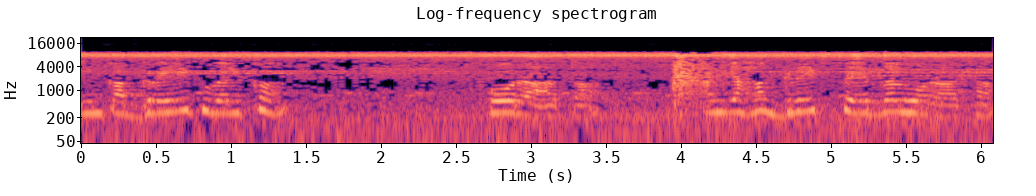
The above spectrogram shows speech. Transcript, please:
इनका ग्रेट वेलकम हो रहा था और यहाँ ग्रेट फेयरवेल हो रहा था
